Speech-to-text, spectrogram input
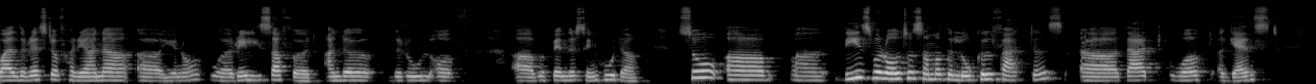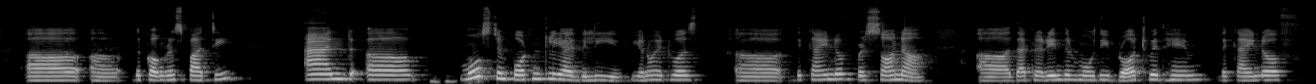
while the rest of Haryana, uh, you know, really suffered under the rule of uh, Bhupender Singh Huda. So uh, uh, these were also some of the local factors uh, that worked against uh, uh, the Congress party and uh, Mhm. most importantly i believe you know it was the kind of persona that narendra modi brought with him the kind of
